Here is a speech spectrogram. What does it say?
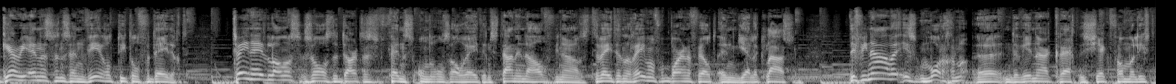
Gary Anderson zijn wereldtitel verdedigt. Twee Nederlanders, zoals de darters-fans onder ons al weten... staan in de halve finales. Te weten Raymond van Barneveld en Jelle Klaassen. De finale is morgen. Eh, de winnaar krijgt een cheque van maar liefst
